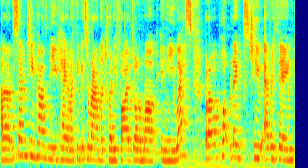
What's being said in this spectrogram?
um, £17 in the UK and I think it's around the $25 mark in the US but I will pop links to everything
